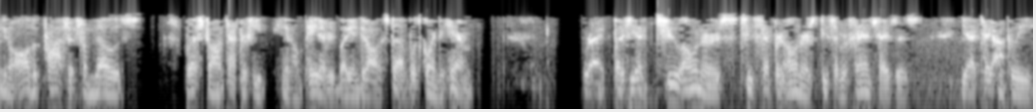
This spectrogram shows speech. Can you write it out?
you know all the profit from those restaurants after he you know paid everybody and did all the stuff was going to him. Right. but if you had two owners, two separate owners, two separate franchises, yeah, technically,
